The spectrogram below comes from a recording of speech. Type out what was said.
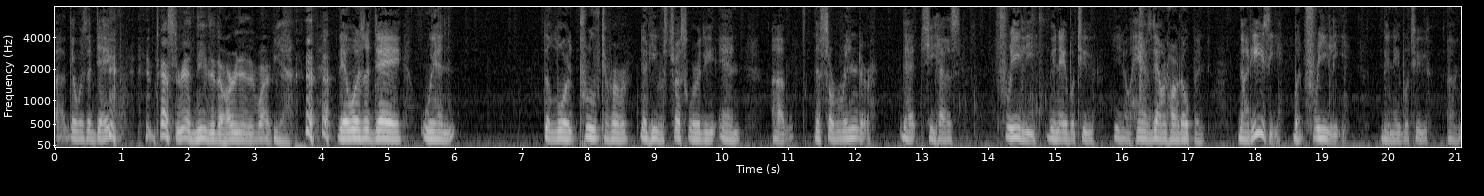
uh, there was a day. Pastor Ed needed a hard headed wife. Yeah. there was a day when the Lord proved to her that He was trustworthy and um, the surrender that she has freely been able to, you know, hands down, heart open. Not easy, but freely been able to um,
